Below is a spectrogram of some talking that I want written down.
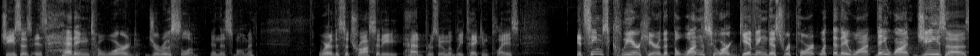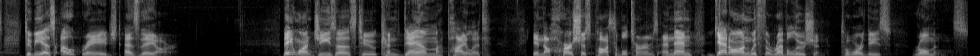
Jesus is heading toward Jerusalem in this moment, where this atrocity had presumably taken place. It seems clear here that the ones who are giving this report, what do they want? They want Jesus to be as outraged as they are. They want Jesus to condemn Pilate in the harshest possible terms and then get on with the revolution toward these Romans.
